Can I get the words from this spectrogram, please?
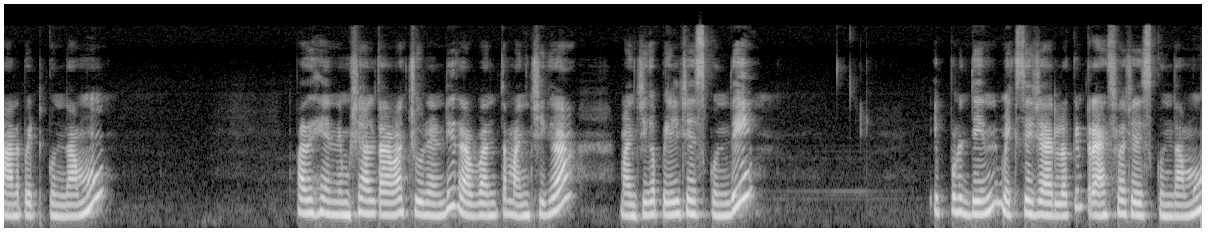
నానబెట్టుకుందాము. పదిహేను నిమిషాల తర్వాత చూడండి రవ్వ అంతా మంచిగా మంచిగా పీల్చేసుకుంది ఇప్పుడు దీన్ని మిక్సీ జార్లోకి ట్రాన్స్ఫర్ చేసుకుందాము.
